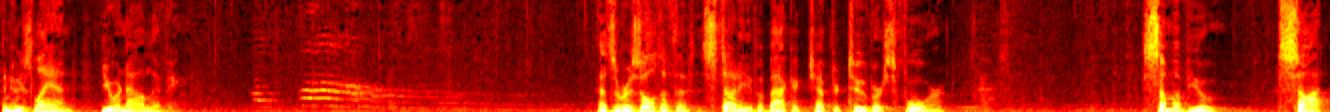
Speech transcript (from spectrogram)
in whose land you are now living. As a result of the study of Habakkuk chapter 2, verse 4, Some of you sought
